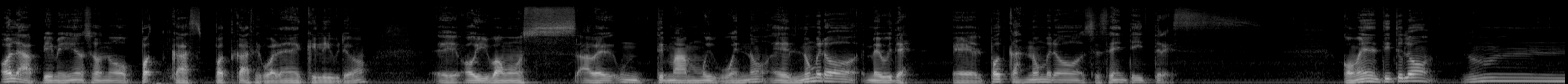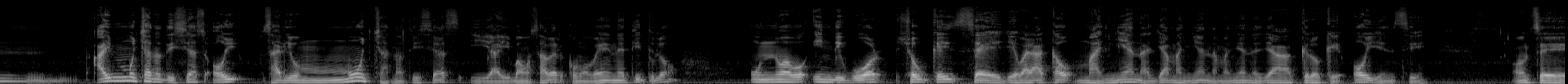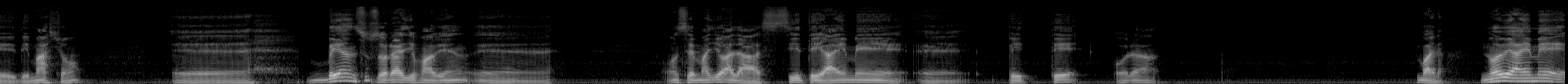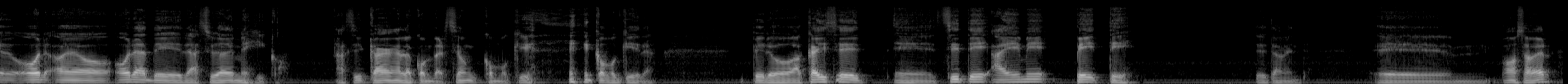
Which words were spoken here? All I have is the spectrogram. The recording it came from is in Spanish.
Hola, bienvenidos a un nuevo podcast, podcast de Guardián de Equilibrio. Eh, hoy vamos a ver un tema muy bueno. El número, me olvidé, el podcast número 63. Como ven en el título, mmm, hay muchas noticias. Hoy salió muchas noticias y ahí vamos a ver, como ven en el título, un nuevo Indie World Showcase se llevará a cabo mañana, ya mañana, mañana, ya creo que hoy en sí, 11 de mayo. Eh, vean sus horarios más bien. Eh, 11 de mayo a las 7 am PT, hora... Bueno, 9 am hora, eh, hora de la Ciudad de México. Así que hagan la conversión como quieran. como quiera. Pero acá dice eh, 7 AM PT. Directamente. Eh, vamos a ver.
